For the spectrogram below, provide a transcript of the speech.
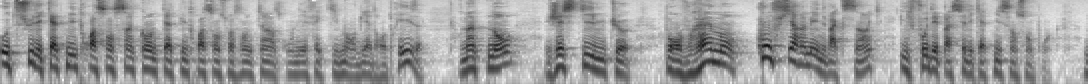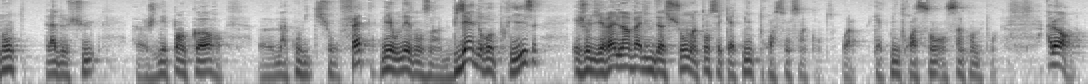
au-dessus des 4350, 4375, on est effectivement en biais de reprise. Maintenant, j'estime que pour vraiment confirmer une vague 5, il faut dépasser les 4500 points. Donc là-dessus, euh, je n'ai pas encore euh, ma conviction faite, mais on est dans un biais de reprise, et je dirais l'invalidation, maintenant c'est 4350. Voilà, 4350 points. Alors,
